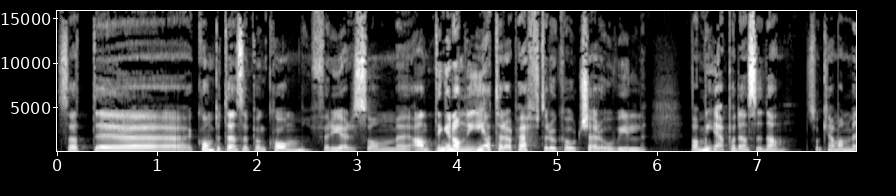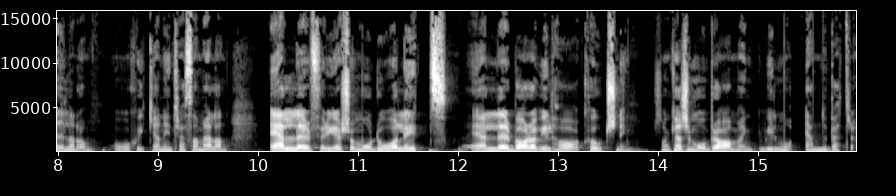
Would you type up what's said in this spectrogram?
Så att eh, kompetenser.com för er som antingen om ni är terapeuter och coacher och vill vara med på den sidan så kan man mejla dem och skicka en intresseanmälan. Eller för er som mår dåligt eller bara vill ha coachning som kanske mår bra men vill må ännu bättre.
